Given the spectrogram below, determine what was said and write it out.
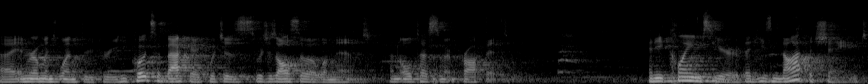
uh, in Romans 1 through 3. He quotes Habakkuk, which is, which is also a lament, an Old Testament prophet. And he claims here that he's not ashamed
